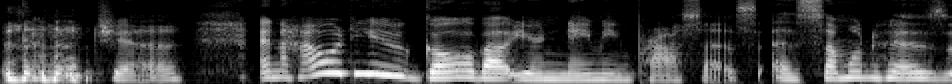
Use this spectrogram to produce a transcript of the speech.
Gotcha. And how do you go about your naming process as someone who has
